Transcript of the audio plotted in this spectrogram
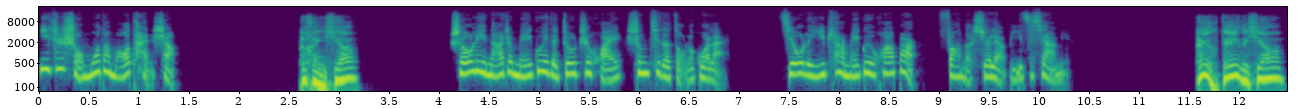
一只手摸到毛毯上，它很香。手里拿着玫瑰的周之怀生气的走了过来，揪了一片玫瑰花瓣放到薛了鼻子下面。它有这个香？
